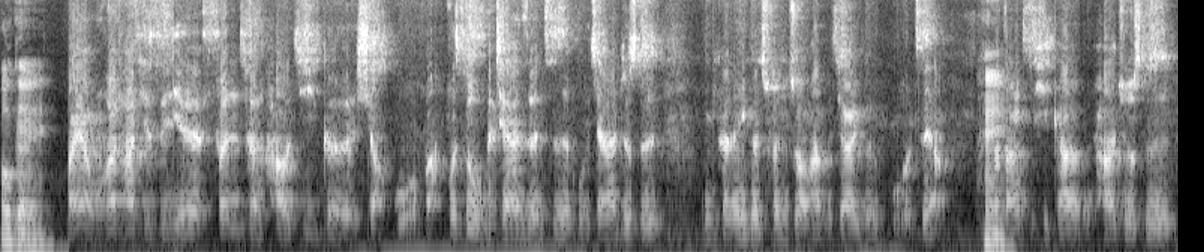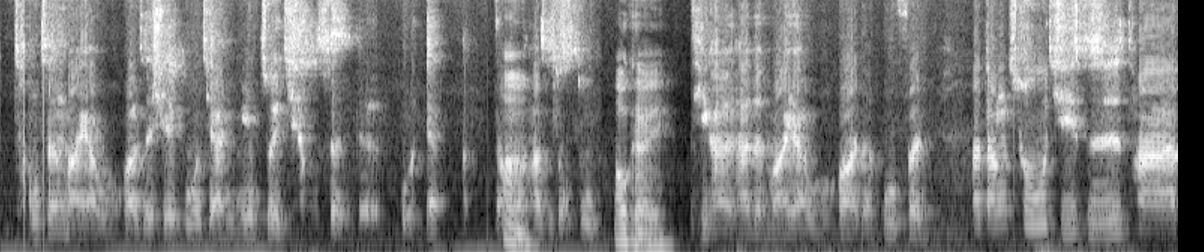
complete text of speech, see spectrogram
OK，玛雅文化它其实也分成好几个小国吧，不是我们现在认知的国家，就是你可能一个村庄，他们叫一个国这样。那当时提卡尔，他就是统称玛雅文化这些国家里面最强盛的国家，然后它是首都。OK，提卡尔他的玛雅文化的部分，那当初其实他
